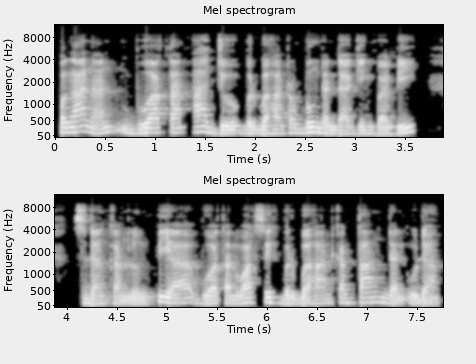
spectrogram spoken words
Penganan buatan Ajo berbahan rebung dan daging babi, sedangkan lumpia buatan Warsih berbahan kentang dan udang.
